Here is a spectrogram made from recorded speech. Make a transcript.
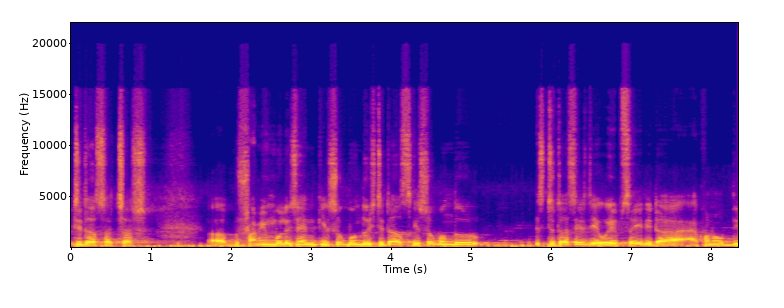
স্ট্যাটাস আচ্ছা। শামীম বলেছেন, কৃষক বন্ধু স্ট্যাটাস কৃষক বন্ধুর স্ট্যাটাসের যে ওয়েবসাইট, এটা এখনও অবধি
